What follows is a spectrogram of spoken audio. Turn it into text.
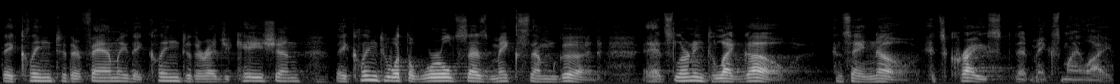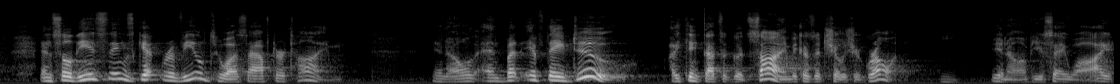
They cling to their family. They cling to their education. They cling to what the world says makes them good. It's learning to let go and saying, no, it's Christ that makes my life. And so these things get revealed to us after time. You know, and but if they do, I think that's a good sign because it shows you're growing. Mm. You know, if you say, well, I, you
